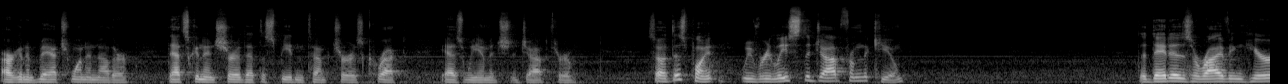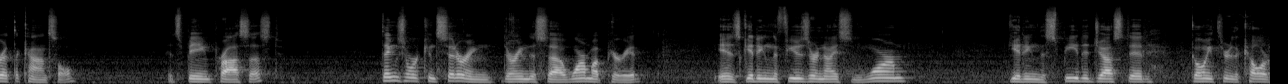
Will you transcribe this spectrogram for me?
are going to match one another. That's going to ensure that the speed and temperature is correct as we image the job through. So at this point, we've released the job from the queue. The data is arriving here at the console. It's being processed. Things we're considering during this uh, warm-up period is getting the fuser nice and warm, getting the speed adjusted, going through the color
